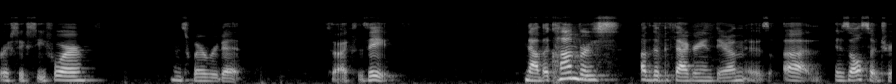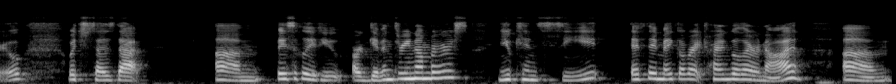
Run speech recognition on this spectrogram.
for 64 and square root it. So x is 8. Now the converse of the Pythagorean theorem is uh, is also true, which says that um, basically if you are given three numbers, you can see if they make a right triangle or not um,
